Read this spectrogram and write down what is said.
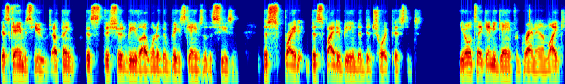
this game is huge. I think this this should be like one of the biggest games of the season, despite it, despite it being the Detroit Pistons. You don't take any game for granted. And like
